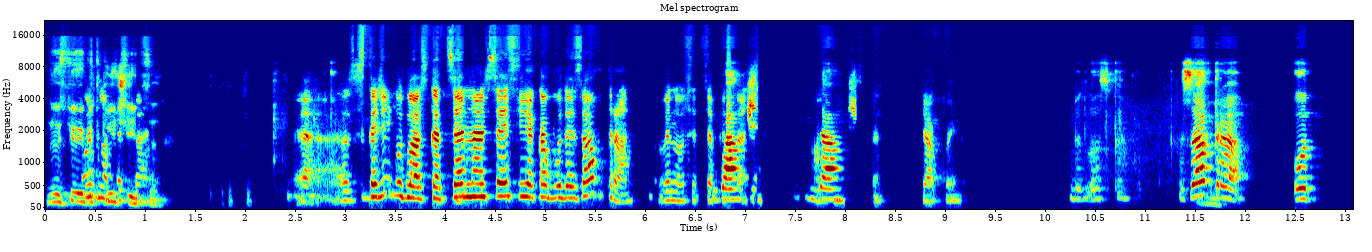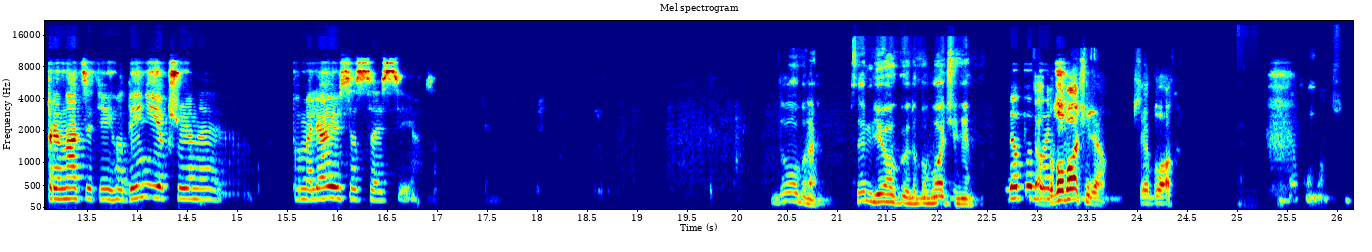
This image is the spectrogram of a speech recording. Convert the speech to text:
Не успію Можна підключитися. Е, Скажіть, будь ласка, це на сесію, яка буде завтра, виноситься Да. питання? Да, Дякую. будь ласка. Завтра о 13 годині, якщо я не помиляюся, сесія. Добре. Всім дякую, до побачення. До побачення. до побачення. Всіх благ. До побачення.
